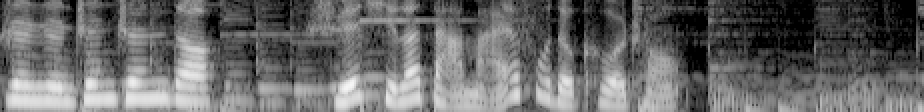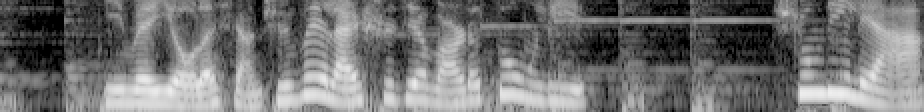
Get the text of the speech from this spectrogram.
认认真真的学起了打埋伏的课程，因为有了想去未来世界玩的动力，兄弟俩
